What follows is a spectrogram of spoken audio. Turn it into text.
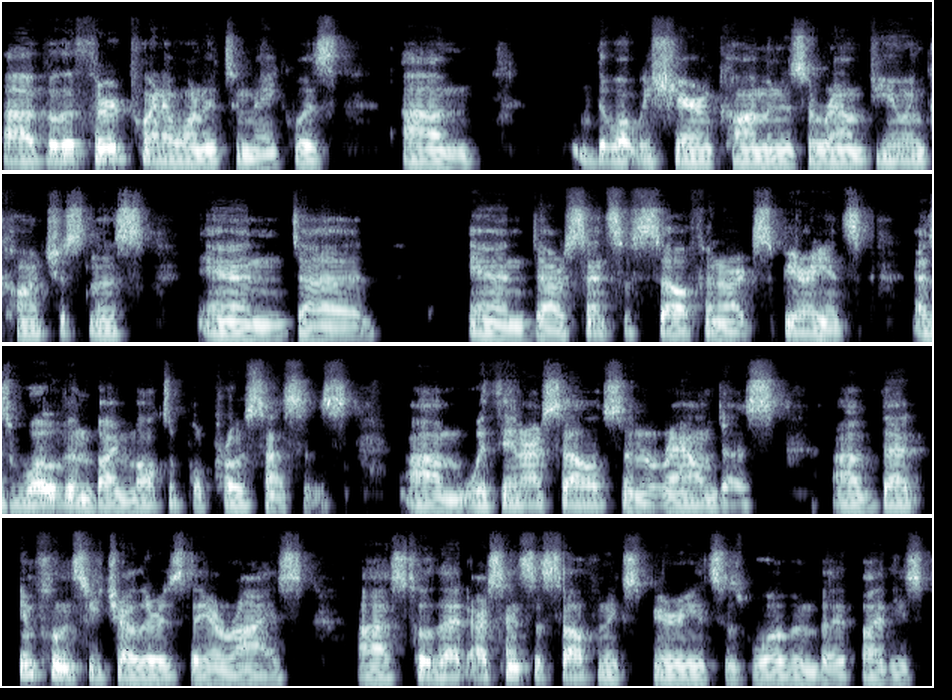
Uh, but the third point I wanted to make was um, that what we share in common is around viewing consciousness and uh, and our sense of self and our experience as woven by multiple processes um, within ourselves and around us uh, that influence each other as they arise. Uh, so that our sense of self and experience is woven by, by these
